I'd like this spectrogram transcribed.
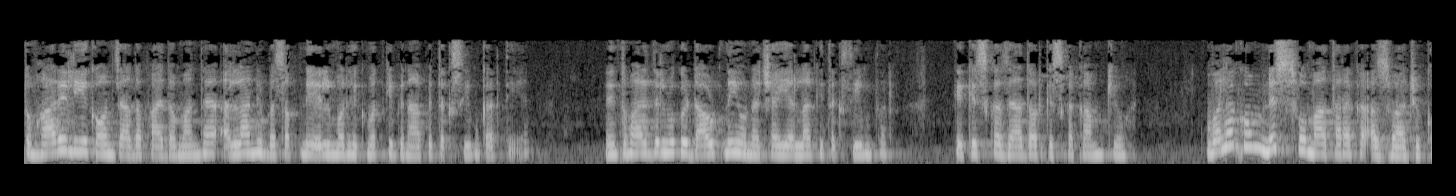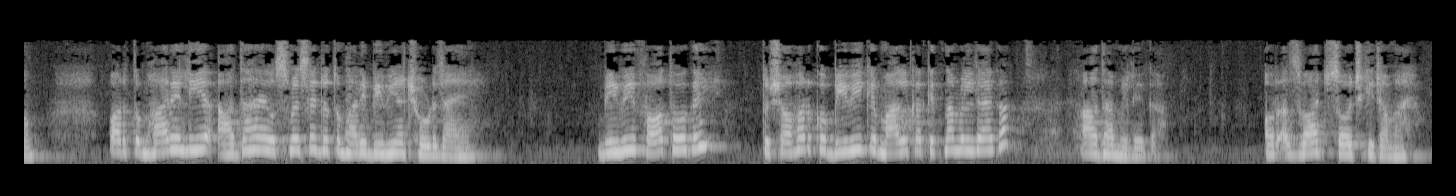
تمہارے لیے کون زیادہ فائدہ مند ہے۔ اللہ نے بس اپنے علم اور حکمت کی بنا پہ تقسیم کر دی ہے۔ یعنی تمہارے دل میں کوئی ڈاؤٹ نہیں ہونا چاہیے اللہ کی تقسیم پر کہ کس کا زیادہ اور کس کا کم کیوں ہے۔ ولا کم نصف ماتارا کا ازوا جکم اور تمہارے لیے آدھا ہے اس میں سے جو تمہاری بیویاں چھوڑ جائیں۔ بیوی فوت ہو گئی تو شوہر کو بیوی کے مال کا کتنا مل جائے گا؟ آدھا ملے گا۔ اور ازواج سوچ کی جمع ہے۔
